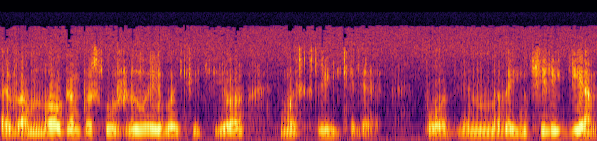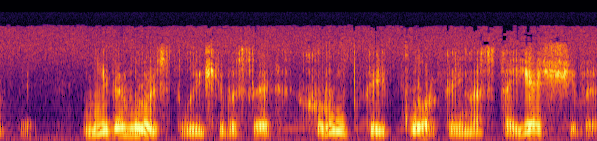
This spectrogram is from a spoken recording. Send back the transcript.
во многом послужило его чутье мыслителя, подлинного интеллигента, недовольствующегося хрупкой коркой настоящего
